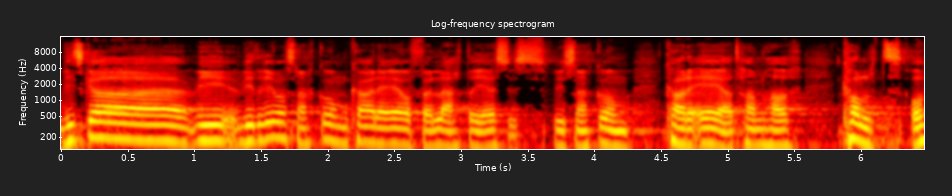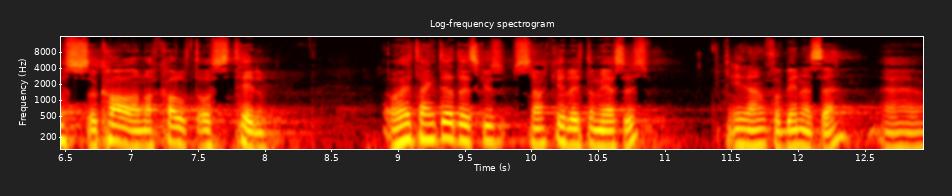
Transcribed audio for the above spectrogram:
Vi, skal, vi, vi driver og snakker om hva det er å følge etter Jesus. Vi snakker om hva det er at han har kalt oss, og hva han har kalt oss til. Og Jeg tenkte at jeg skulle snakke litt om Jesus i den forbindelse, eh,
